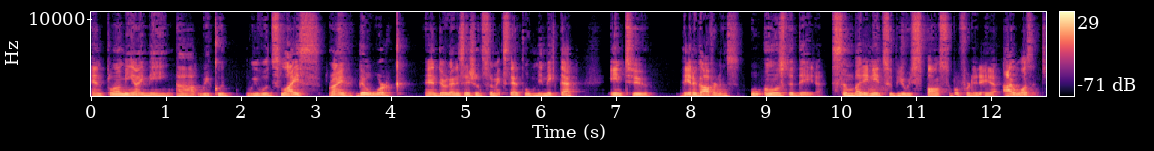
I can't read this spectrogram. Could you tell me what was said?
And plumbing, I mean, uh, we could we would slice right the work and the organization to some extent will mimic that into data governance. Who owns the data? Somebody needs to be responsible for the data. I wasn't.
